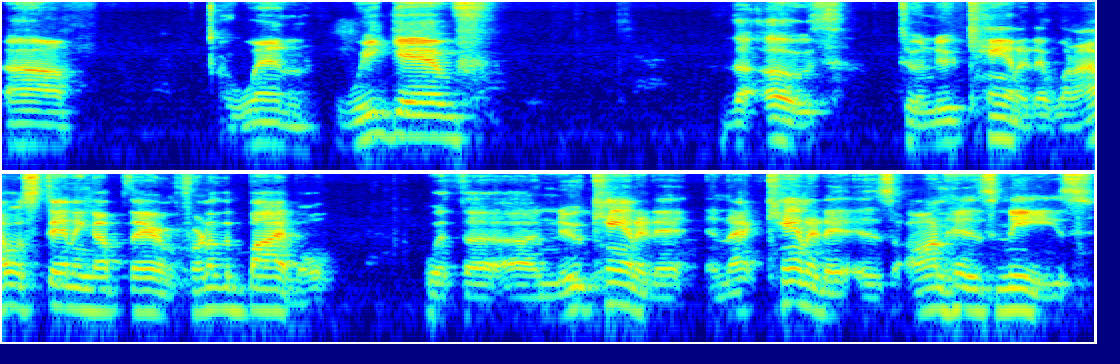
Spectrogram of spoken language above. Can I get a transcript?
Uh, when we give the oath to a new candidate when i was standing up there in front of the bible with a, a new candidate and that candidate is on his knees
